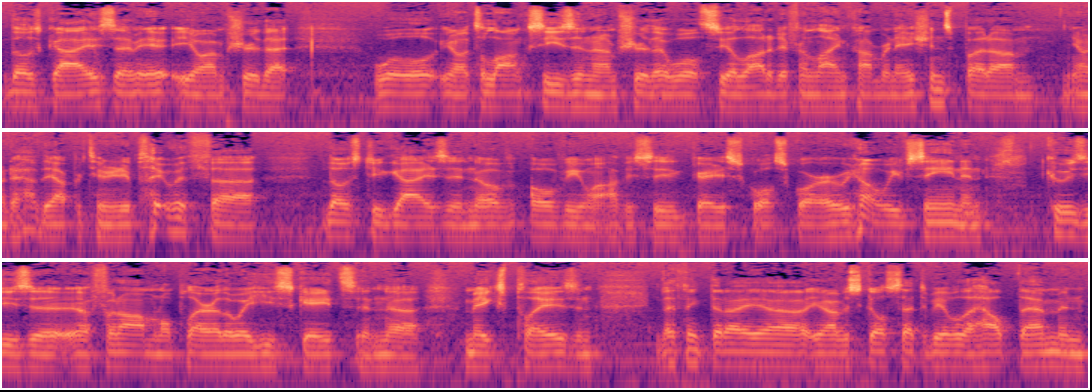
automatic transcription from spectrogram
those guys. I mean, you know, I'm sure that we'll. You know, it's a long season. And I'm sure that we'll see a lot of different line combinations. But um, you know, to have the opportunity to play with. Uh, those two guys and Ov- Ovi, obviously the greatest goal scorer we know we've seen, and Kuzi's a, a phenomenal player. The way he skates and uh, makes plays, and I think that I uh, you know have a skill set to be able to help them and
